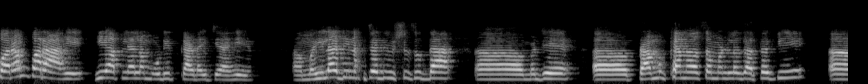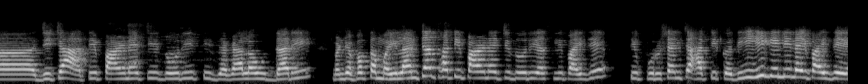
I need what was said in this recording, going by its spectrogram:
परंपरा आहे ही आपल्याला मोडीत काढायची आहे. महिला दिनाच्या दिवशी सुद्धा म्हणजे प्रामुख्यानं असं म्हणलं जातं की जिच्या हाती पाळण्याची दोरी ती जगाला उद्धारी म्हणजे फक्त महिलांच्याच हाती पाळण्याची दोरी असली पाहिजे ती पुरुषांच्या हाती कधीही गेली नाही पाहिजे.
